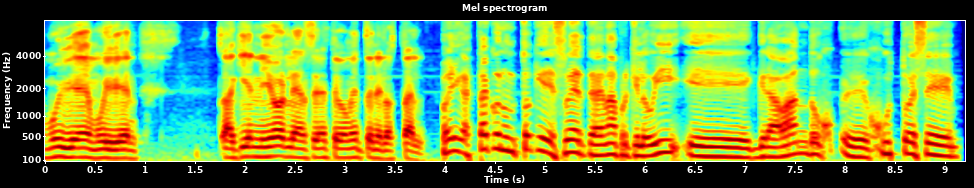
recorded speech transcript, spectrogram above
muy bien, muy bien. Aquí en New Orleans en este momento en el hostal. Oiga, está con un toque de suerte además porque lo vi eh, grabando justo ese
